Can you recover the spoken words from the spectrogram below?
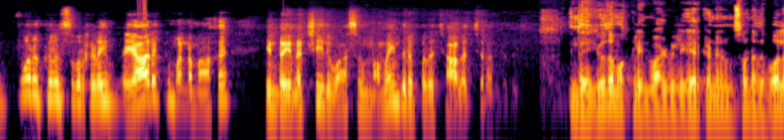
ஒவ்வொரு கிறிஸ்தவர்களையும் யாருக்கும் மன்னமாக இன்றைய நற்செய்தி வாசகம் அமைந்திருப்பது சாலச் சிறந்தது. இந்த யூத மக்களின் வாழ்வில் ஏற்கனவே சொன்னது போல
